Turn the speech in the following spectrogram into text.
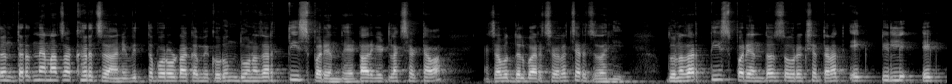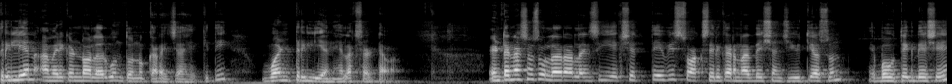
तंत्रज्ञानाचा खर्च आणि वित्तपुरवठा कमी करून दोन हजार तीसपर्यंत हे टार्गेट लक्षात ठेवा. याच्याबद्दल बऱ्याच वेळेला चर्चा झाली. दोन हजार तीसपर्यंत सौर क्षेत्रात एक ट्रिलि एक ट्रिलियन अमेरिकन डॉलर गुंतवणूक करायची आहे. किती? वन ट्रिलियन हे लक्षात ठेवा. इंटरनॅशनल सोलर अलायन्स ही एकशे तेवीस स्वाक्षरी करणाऱ्या देशांची युती असून हे बहुतेक देश हे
